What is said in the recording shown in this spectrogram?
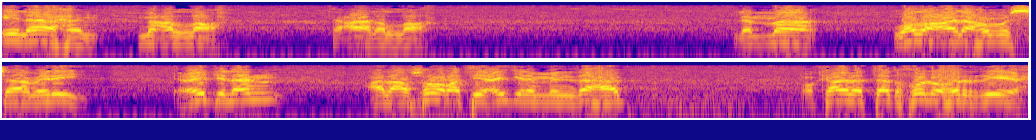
الها مع الله. تعالى الله. لما وضع لهم السامري عجلا على صورة عجل من ذهب وكانت تدخله الريح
